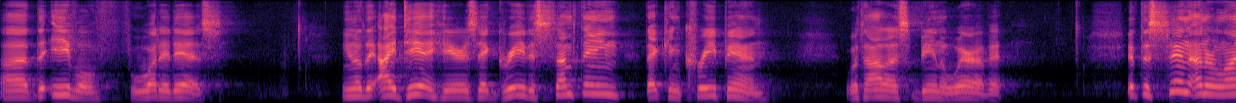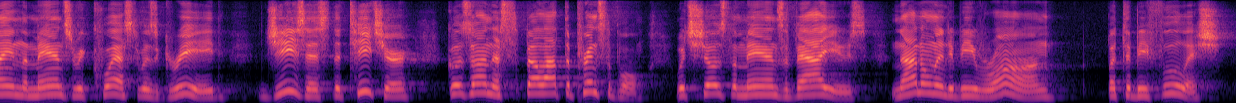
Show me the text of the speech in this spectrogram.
uh, the evil for what it is. You know, the idea here is that greed is something that can creep in without us being aware of it. If the sin underlying the man's request was greed, Jesus, the teacher, goes on to spell out the principle, which shows the man's values, not only to be wrong, but to be foolish.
